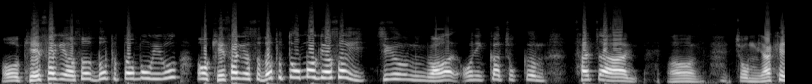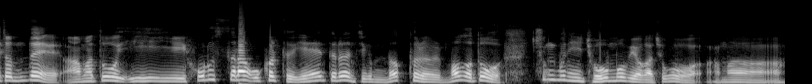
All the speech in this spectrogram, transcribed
어, 개 사기여서 너프 또 먹이고 어, 개 사기여서 너프 또 먹여서 이, 지금 와, 오니까 조금 살짝 어, 좀 약해졌는데 아마도 이 호루스랑 오컬트 얘들은 지금 너프를 먹어도 충분히 좋은 몹이어가지고 아마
